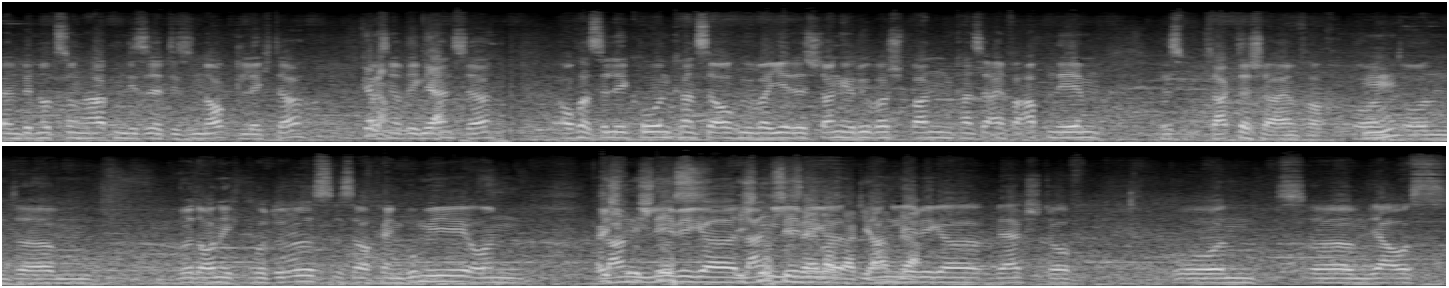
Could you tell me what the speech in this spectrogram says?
äh, in Benutzung hatten, diese, diese Knock-Lichter. Ich weiß Genau, nicht, ob du die ja. kennst, ja. Auch aus Silikon kannst du auch über jede Stange rüberspannen, kannst du einfach abnehmen. Ist praktischer einfach. Und, Mhm. und ähm, wird auch nicht porös, ist auch kein Gummi und Ich- ich langlebiger, ich die selber langlebiger, seit Jahren, ja. langlebiger Werkstoff. Und ähm, ja, aus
